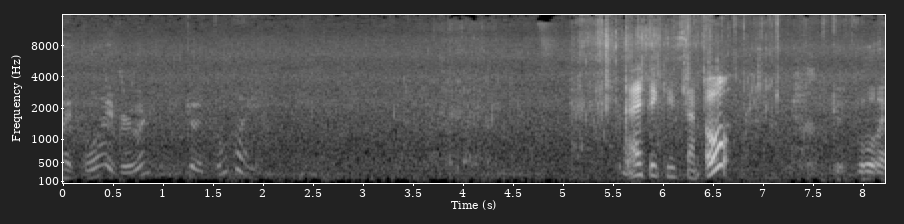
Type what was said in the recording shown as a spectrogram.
Good boy, Brewer. Good boy. I think he's done. Oh! Good boy.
